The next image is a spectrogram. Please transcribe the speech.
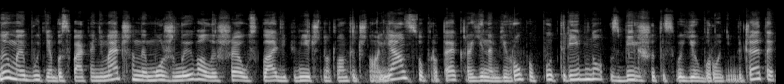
Ну і майбутня безпека Німеччини можлива лише у складі Північно-Атлантичного альянсу. Проте країнам Європи потрібно збільшити свої оборонні бюджети,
